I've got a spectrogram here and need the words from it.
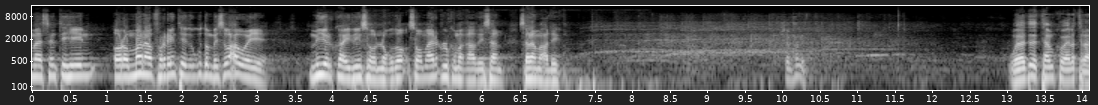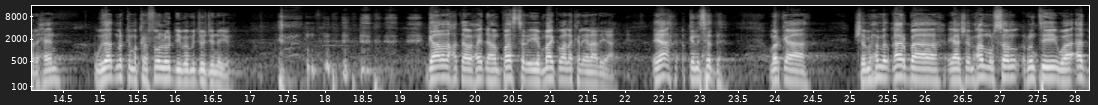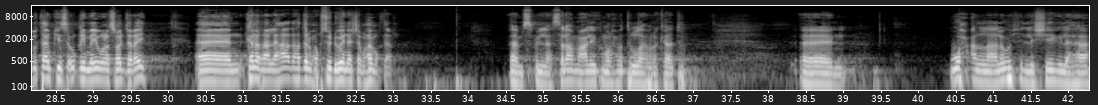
oromana fariinteeda ugu dambaysa waxa weeye miyirku ha idiin soo noqdo soomaali dhulka ma qaadaysaan. Asalaamu calaykum. Wadaadada taamka waa ila taraarixeen. Wadaad marka mikrofon loo dhiiba ma joojinayo. Gaalada xataa waxay dhahaan pastor iyo mike waa la kala ilaaliyaa. Ya kiniisadda marka sheekh maxamed qaar baa yaa sheekh maxamed mursal runtii waa aad buu taamkiisa u qiimeeyey wuuna soo jaray Een, kana raalli ahaada haddana waxaan kusoo dhaweynaya sheekh maxamed mukhtaar آه، بسم الله السلام عليكم ورحمة الله وبركاته آه، wax allaale wixii la sheegi lahaa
